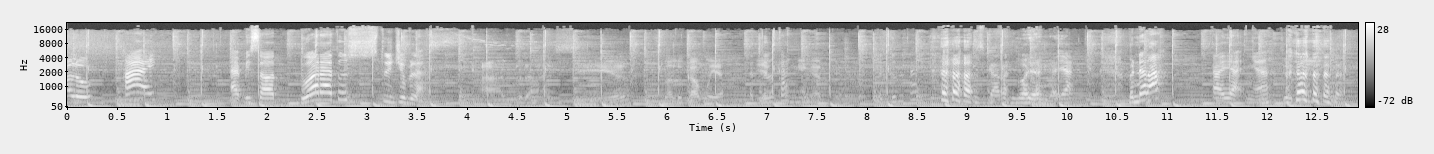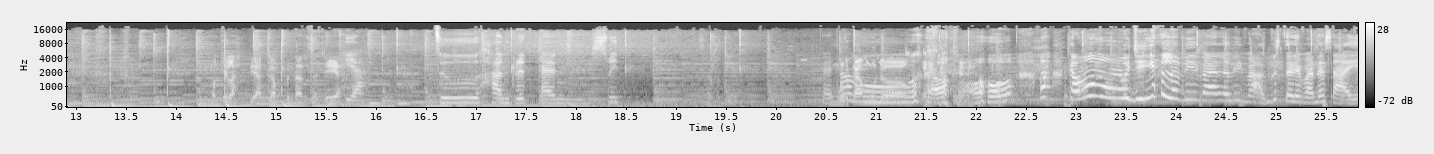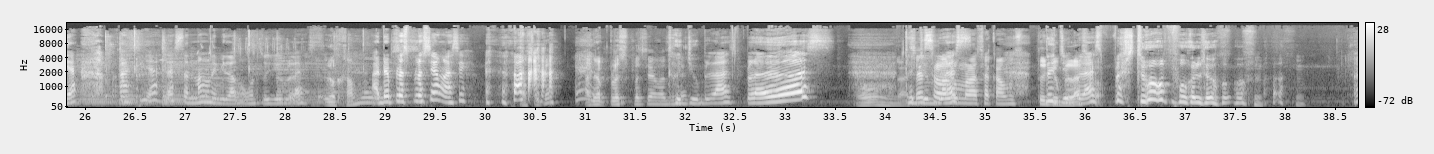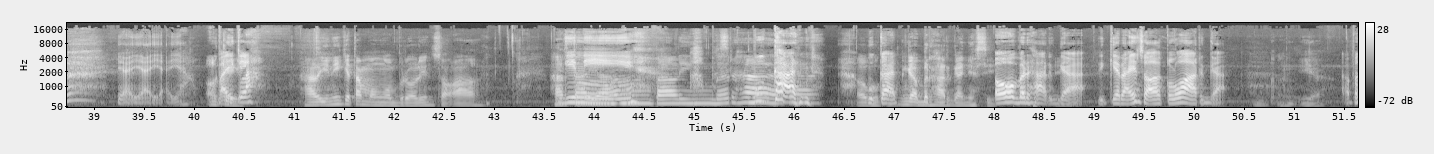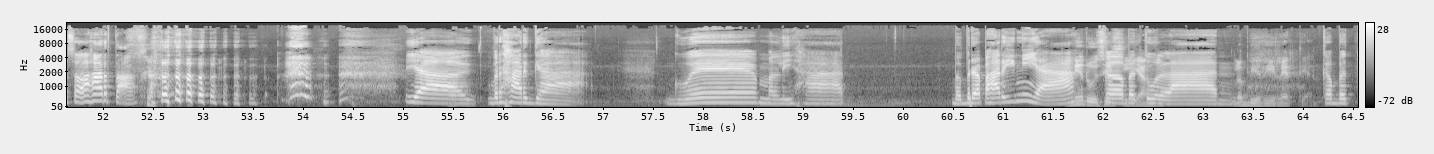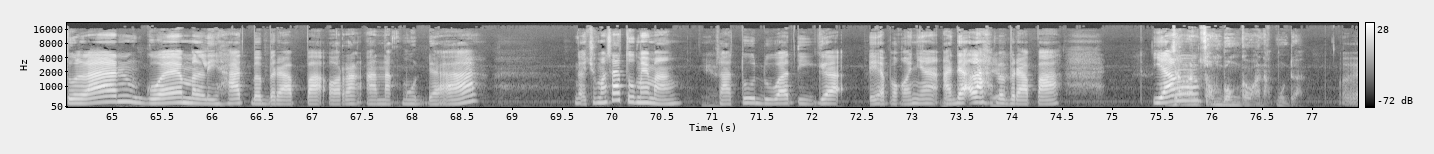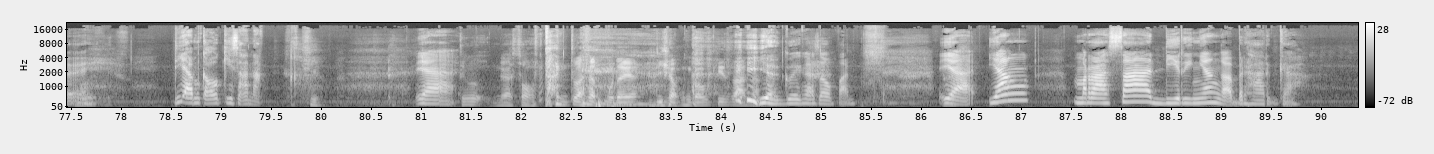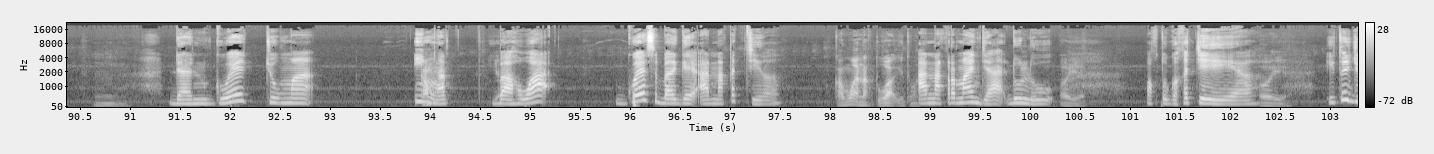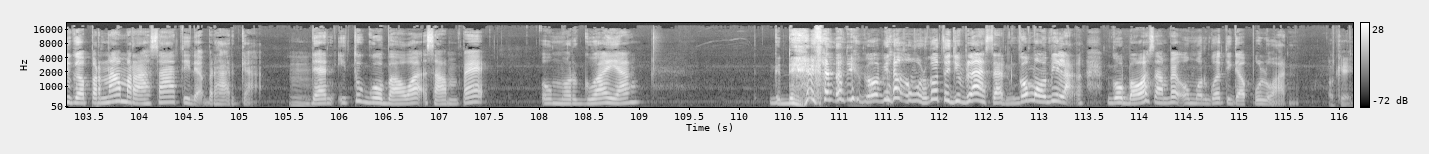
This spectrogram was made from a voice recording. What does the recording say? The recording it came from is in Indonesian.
Halo. Hai. Episode 217. Ah, berhasil. Lalu kamu ya. Betul yang kan? mengingatkan. Betul kan? Sekarang gue yang gak yakin. Bener ah? Kayaknya. Jadi, Oke lah, dianggap benar saja ya. Iya. 200 and sweet. Kayak Umur kamu dong. Oh, Ah, kamu memujinya lebih lebih bagus daripada saya. Makasih ya, saya senang nih bilang umur 17. Loh, kamu Ada plus-plusnya gak sih? maksudnya? Ada plus-plusnya maksudnya? 17 plus Oh, enggak. Saya 17. selalu merasa kamu 17, 17 kok. plus 20. ya, ya, ya, ya. Oke. Baiklah. Hari ini kita mau ngobrolin soal harta Gini. yang paling berharga. Bukan. Oh, Bukan. bukan. Enggak berharganya sih. Oh, berharga. Dikirain soal keluarga. Apa soal harta? ya, berharga. Gue melihat beberapa hari ini ya. Ini Rusi sih yang kebetulan. Lebih relate ya. Kebetulan gue melihat beberapa orang anak muda, nggak cuma satu memang, Iya. satu, dua, tiga, ya pokoknya ada lah Iya. beberapa Jangan yang sombong kau anak muda. Weh, diam kau kisanak. Ya, Itu nggak sopan tuh anak muda ya. Diam kau kisah. iya gue nggak sopan. Ya, yang merasa dirinya nggak berharga. Hmm. Dan gue cuma ingat Ya. bahwa gue sebagai anak kecil Kamu anak tua gitu. anak remaja dulu Oh iya. waktu gue kecil Oh iya. itu juga pernah merasa tidak berharga Hmm. dan itu gue bawa sampai umur gue yang gede kan tadi gue bilang umur gue 17an gue mau bilang gue bawa sampai umur gue 30-an Oke.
